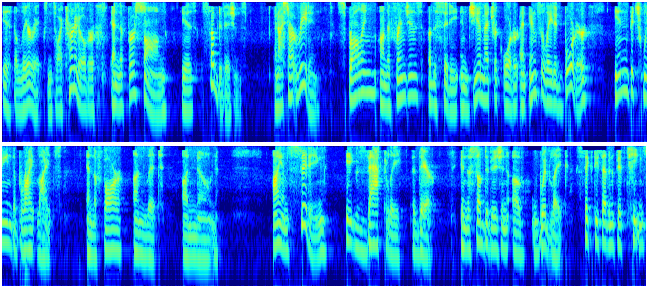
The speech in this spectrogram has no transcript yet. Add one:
is the lyrics. And so I turn it over and the first song is subdivisions. And I start reading. Sprawling on the fringes of the city in geometric order, an insulated border in between the bright lights and the far unlit unknown. I am sitting exactly there in the subdivision of Woodlake, 6715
